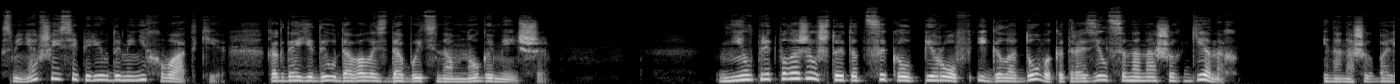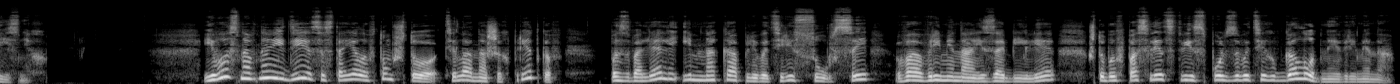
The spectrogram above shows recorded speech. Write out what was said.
сменявшиеся периодами нехватки, когда еды удавалось добыть намного меньше. Нил предположил, что этот цикл перов и голодовок отразился на наших генах и на наших болезнях. Его основная идея состояла в том, что тела наших предков позволяли им накапливать ресурсы во времена изобилия, чтобы впоследствии использовать их в голодные времена.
